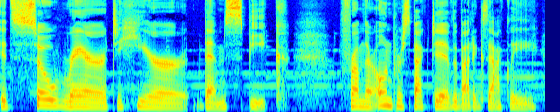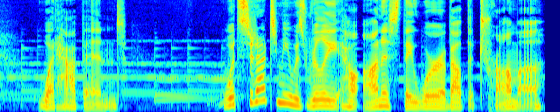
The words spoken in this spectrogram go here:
it's so rare to hear them speak from their own perspective about exactly what happened. What stood out to me was really how honest they were about the trauma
